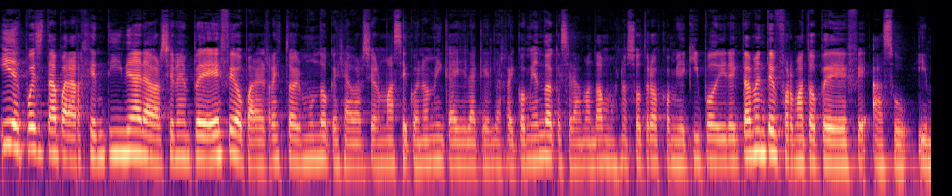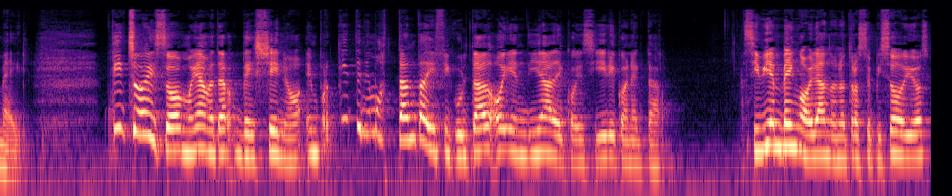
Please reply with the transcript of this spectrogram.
Y después está para Argentina la versión en PDF o para el resto del mundo, que es la versión más económica y la que les recomiendo que se la mandamos nosotros con mi equipo directamente en formato PDF a su email. Dicho eso, me voy a meter de lleno en por qué tenemos tanta dificultad hoy en día de coincidir y conectar. Si bien vengo hablando en otros episodios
